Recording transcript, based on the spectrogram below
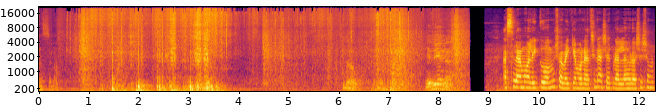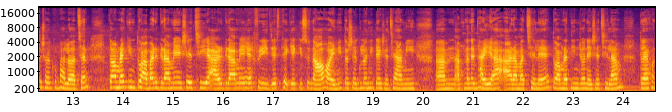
আনছিল। দাঁড়াও হেলিয়ে না আসসালামু আলাইকুম। সবাই কেমন আছেন? আশা করি আল্লাহর অশেষ মতো সবাই খুব ভালো আছেন। তো আমরা কিন্তু আবার গ্রামে এসেছি আর গ্রামে ফ্রিজের থেকে কিছু নেওয়া হয়নি। তো সেগুলো নিতে এসেছে আমি আপনাদের ভাইয়া আর আমার ছেলে। তো আমরা তিনজন এসেছিলাম। তো এখন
